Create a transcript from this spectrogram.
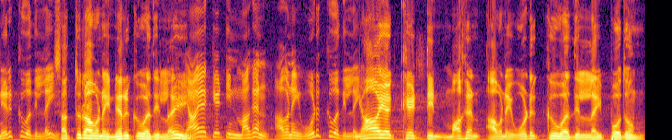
நெருக்குவதில்லை. சத்துரு அவனை நெருக்குவதில்லை. நியாயக்கேட்டின் மகன் அவனை ஒடுக்குவதில்லை. நியாயக்கேட்டின் மகன் அவனை ஒடுக்குவதில்லை. போதும்.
